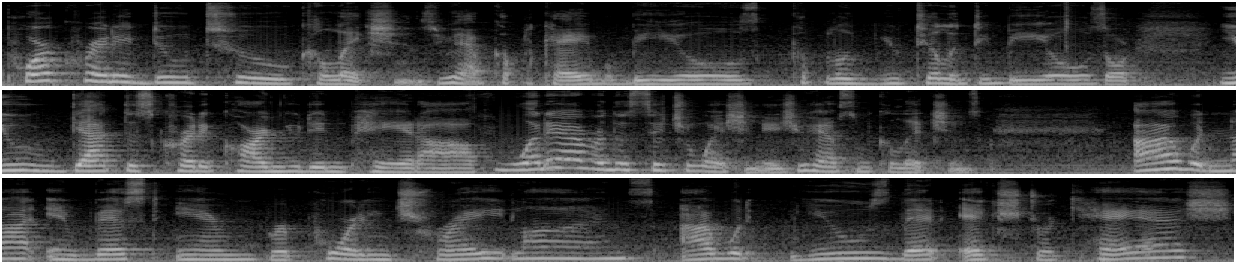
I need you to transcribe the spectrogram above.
Poor credit due to collections. You have a couple of cable bills a couple of utility bills or you got this credit card and you didn't pay it off. Whatever the situation is you have some collections. I would not invest in reporting trade lines. I would use that extra cash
